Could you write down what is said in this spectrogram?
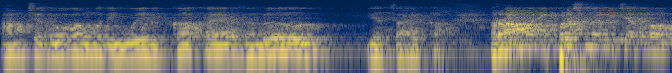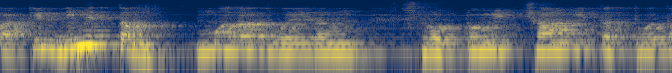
आमच्या दोघांमध्ये वैर का तयार झालं याचा ऐका. रामाने प्रश्न विचारला होता की निमित्तम महद वैरम श्रोतुमिच्छामी तत्वत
